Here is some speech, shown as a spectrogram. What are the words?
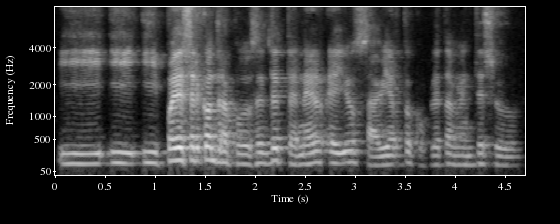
Y, puede ser contraproducente tener ellos abierto completamente su,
